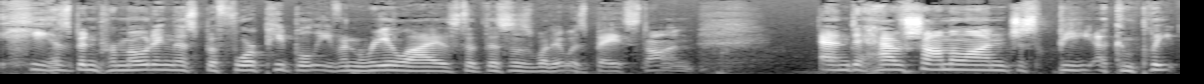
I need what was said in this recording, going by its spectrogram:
he has been promoting this before people even realized that this is what it was based on. And to have Shyamalan just be a complete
